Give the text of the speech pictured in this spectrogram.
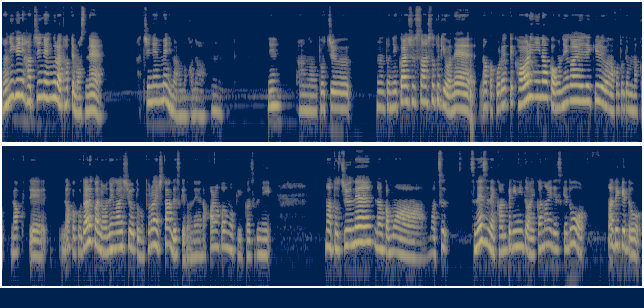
何気に8年ぐらい経ってますね。8年目になるのかな。うん。ね、あの、途中、ほんと2回出産した時はね、なんかこれって代わりになんかお願いできるようなことでもなくなくて、なんかこう誰かにお願いしようともトライしたんですけどね、なかなかうまくいかずに。まあ途中ね、なんかまあ、まあ、つ常々完璧にとはいかないですけど、まあだけど、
